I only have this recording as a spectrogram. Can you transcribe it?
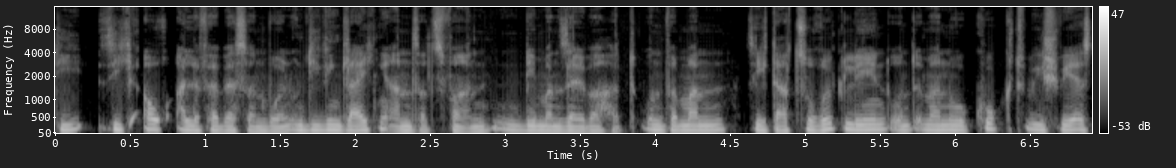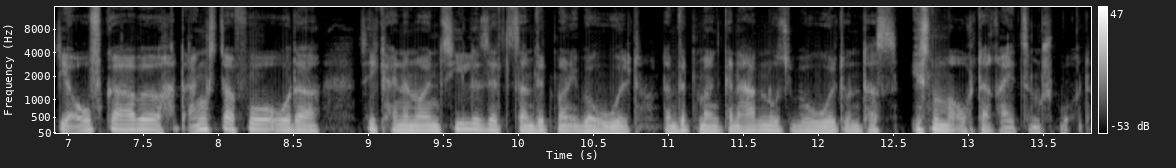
die sich auch alle verbessern wollen und die den gleichen Ansatz fahren, den man selber hat. Und wenn man sich da zurücklehnt und immer nur guckt, wie schwer ist die Aufgabe, hat Angst davor oder sich keine neuen Ziele setzt, dann wird man überholt. Dann wird man gnadenlos überholt und das ist nun mal auch der Reiz im Sport.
